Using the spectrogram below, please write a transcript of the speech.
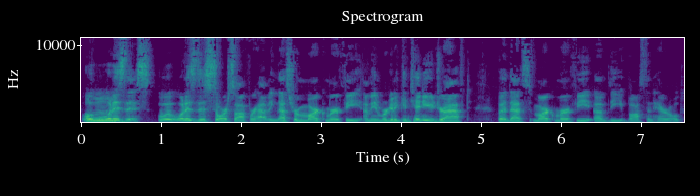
What, Mm. what is this? What, what is this source off we're having? That's from Mark Murphy. I mean, we're going to continue draft, but that's Mark Murphy of the Boston Herald.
